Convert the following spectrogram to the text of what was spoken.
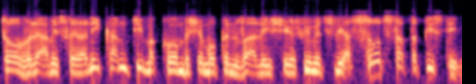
טוב לעם ישראל. אני הקמתי מקום בשם אופן ואלי, שיושבים אצלי עשרות סטארט-אפיסטים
